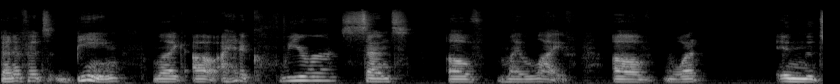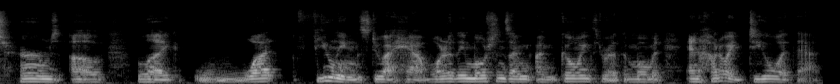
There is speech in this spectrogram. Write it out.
Benefits being like uh, I had a clearer sense of my life, of what in the terms of like what feelings do I have? What are the emotions I'm I'm going through at the moment and how do I deal with that?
